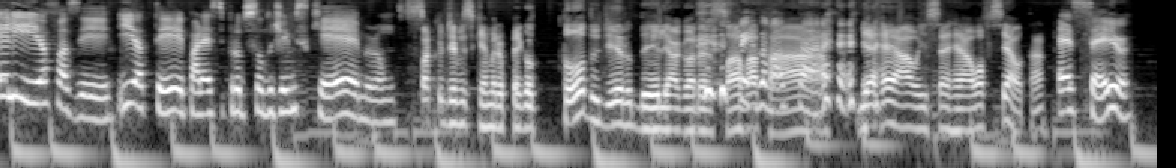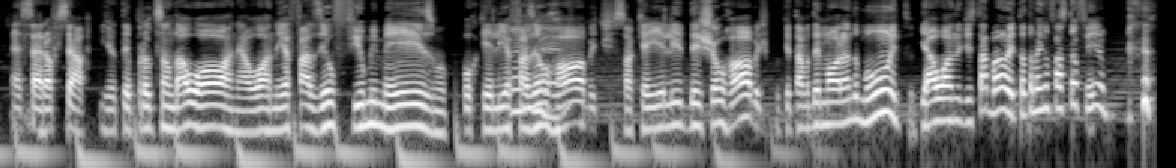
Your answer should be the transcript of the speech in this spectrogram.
ele ia fazer, ia ter, parece, produção do James Cameron. Só que o James Cameron pegou todo o dinheiro dele agora é só Fez Avatar. Avatar. E é real, isso é real oficial, tá? É sério? É série oficial. Ia ter produção da Warner. A Warner ia fazer o filme mesmo, porque ele ia fazer uhum. o Hobbit. Só que aí ele deixou o Hobbit, porque tava demorando muito. E a Warner disse: tá bom, então também não faço teu filme.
